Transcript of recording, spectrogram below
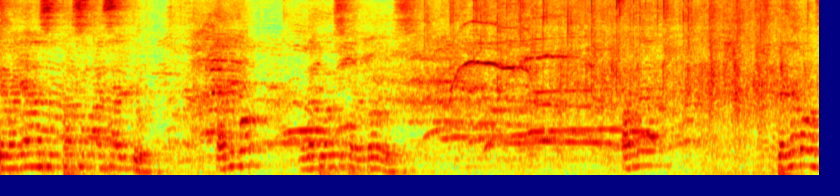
que mañana es un paso más alto. Ánimo, un aplauso para todos. Ahora tenemos,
